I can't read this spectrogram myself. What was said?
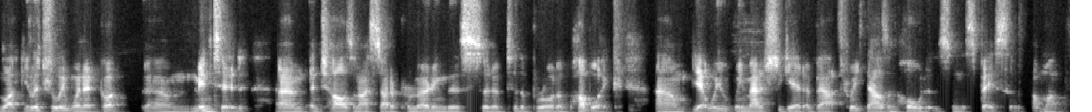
like literally, when it got um, minted, um, and Charles and I started promoting this sort of to the broader public. Um, yeah, we, we managed to get about 3,000 holders in the space of a month,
